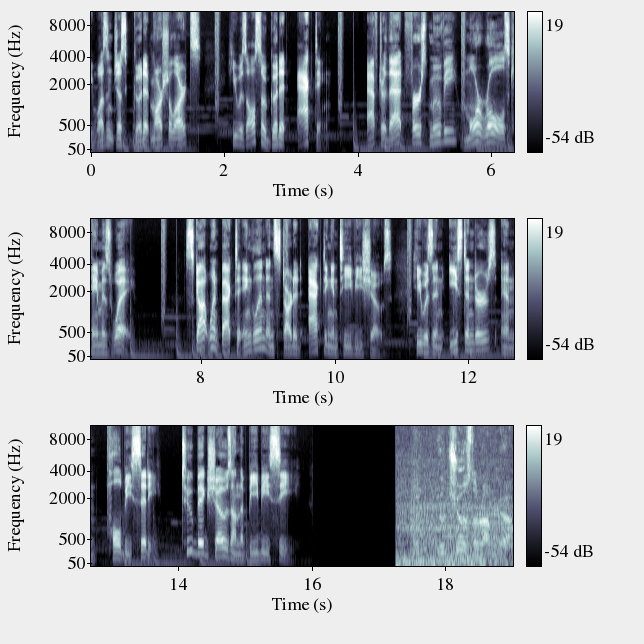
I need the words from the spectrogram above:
He wasn't just good at martial arts, he was also good at acting. After that first movie, more roles came his way. Scott went back to England and started acting in TV shows. He was in EastEnders and Holby City, two big shows on the BBC. You choose the wrong girl.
